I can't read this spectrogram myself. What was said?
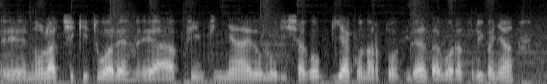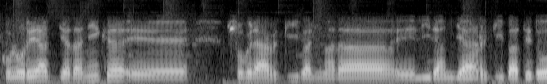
e, nola txikitua den ea fin fina edo lodisago biak onartuak dira ez dago arazuri baina koloreak jadanik e, sobera argi balimada e, lirandia argi bat edo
